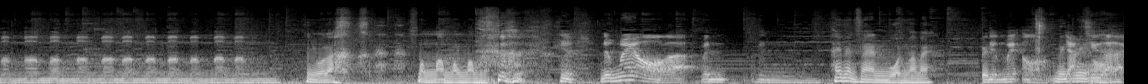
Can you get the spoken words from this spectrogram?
มัมมัมมัมมัมมัมมัมมัมมัมมัมมัมมัมหิวละมัมมัมมัมมัมนึกไม่ออกอะ เป็นเป็นให้เป็นแฟนๆโหวตมาไหมนึกไม่ออก อยากชื่ออะไร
